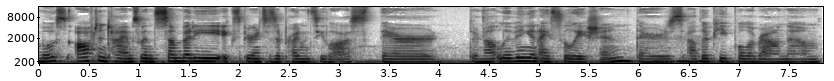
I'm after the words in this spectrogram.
most oftentimes when somebody experiences a pregnancy loss they're they're not living in isolation there's mm-hmm. other people around them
